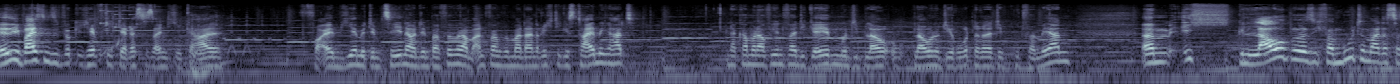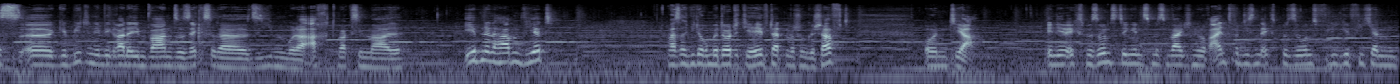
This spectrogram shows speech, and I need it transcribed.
Die Weißen sind wirklich heftig, der Rest ist eigentlich egal. Vor allem hier mit dem Zehner und dem Parfüm am Anfang, wenn man da ein richtiges Timing hat. Da kann man auf jeden Fall die gelben und die Blau blauen und die roten relativ gut vermehren. Ähm, ich glaube, also ich vermute mal, dass das äh, Gebiet, in dem wir gerade eben waren, so sechs oder sieben oder acht maximal Ebenen haben wird. Was halt wiederum bedeutet, die Hälfte hatten wir schon geschafft. Und ja, in dem Explosionsdingens müssen wir eigentlich nur noch eins von diesen Explosionsfliegeviechern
